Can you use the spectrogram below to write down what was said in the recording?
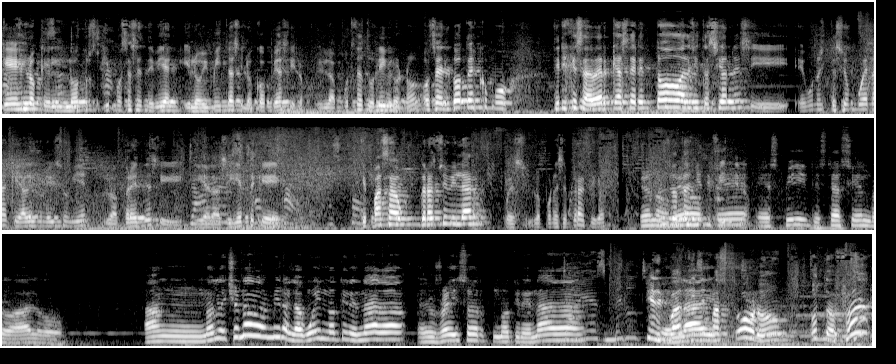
qué es lo que los otros equipos hacen de bien y lo imitas y lo copias y lo, y lo apuntas a tu libro, ¿no? O sea, el Dota es como tienes que saber qué hacer en todas las situaciones y en una situación buena que alguien lo hizo bien, lo aprendes y, y a la siguiente que, que pasa un draft similar, pues lo pones en práctica. Yo no veo bien difícil. que Spirit esté haciendo algo. Han, no han hecho nada, mira, la Win no tiene nada, el Razor no tiene nada. El El Bat tiene más oro. What the fuck?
